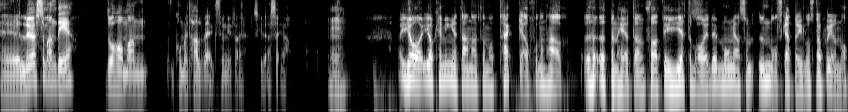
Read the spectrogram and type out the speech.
Eh, löser man det, då har man kommit halvvägs ungefär, skulle jag säga. Mm. jag, jag kan inget annat än att tacka för den här öppenheten för att det är jättebra. Det är många som underskattar illustrationer.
